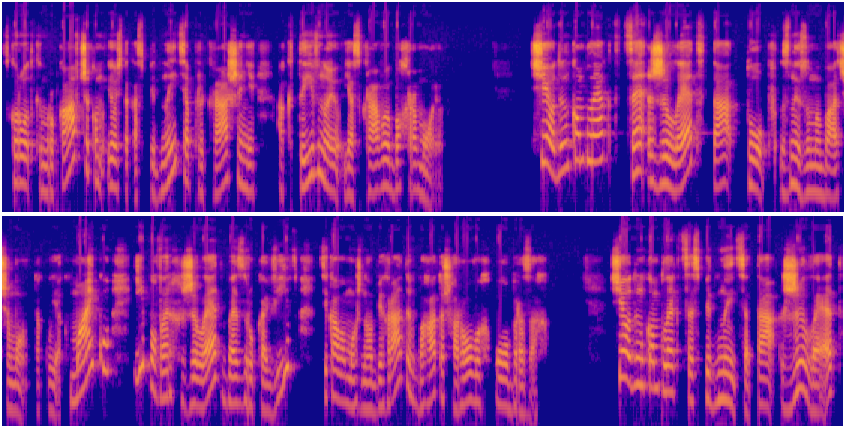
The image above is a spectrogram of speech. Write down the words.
з коротким рукавчиком, і ось така спідниця, прикрашені активною яскравою бахромою. Ще один комплект це жилет та топ. Знизу ми бачимо таку як майку, і поверх жилет без рукавів. Цікаво можна обіграти в багатошарових образах. Ще один комплект це спідниця та жилет.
